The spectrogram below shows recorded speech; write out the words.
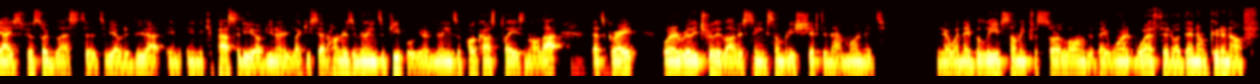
yeah, I just feel so blessed to to be able to do that in in the capacity of you know, like you said, hundreds of millions of people, you know, millions of podcast plays and all that. Mm. That's great. What I really truly love is seeing somebody shift in that moment. You know, when they believe something for so long that they weren't worth it or they're not good enough,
